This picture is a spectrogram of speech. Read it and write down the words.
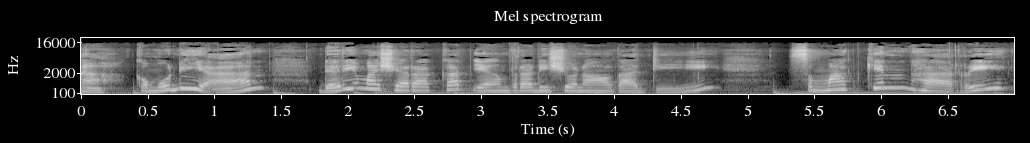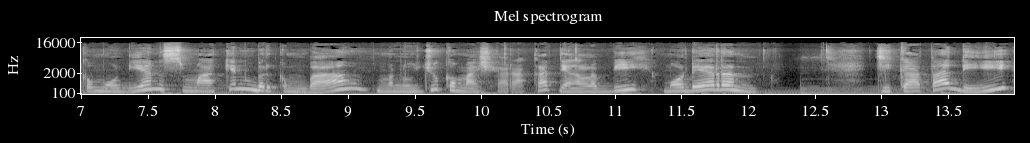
Nah, kemudian dari masyarakat yang tradisional tadi, semakin hari kemudian semakin berkembang menuju ke masyarakat yang lebih modern. Jika tadi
